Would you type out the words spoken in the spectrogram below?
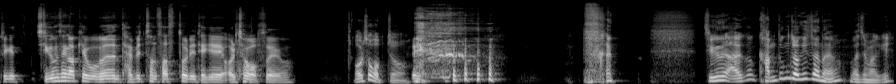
솔직히 지금 생각해 보면 달빛천사 스토리 되게 얼척 없어요. 수 없죠. 지금 아 이건 감동적이잖아요 마지막에.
